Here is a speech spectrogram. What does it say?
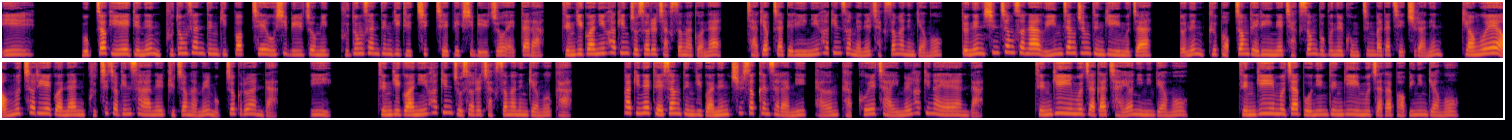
1. 목적 이해규는 부동산 등기법 제51조 및 부동산 등기 규칙 제111조에 따라 등기관이 확인 조서를 작성하거나 자격자 대리인이 확인 서면을 작성하는 경우 또는 신청서나 위임장 중 등기 의무자 또는 그 법정 대리인의 작성 부분을 공증받아 제출하는 경우의 업무 처리에 관한 구체적인 사항을 규정함을 목적으로 한다. 2. 등기관이 확인 조서를 작성하는 경우 가 확인의 대상 등기관은 출석한 사람이 다음 각호의 자임을 확인하여야 한다. 등기 의무자가 자연인인 경우 등기 의무자 본인 등기 의무자가 법인인 경우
